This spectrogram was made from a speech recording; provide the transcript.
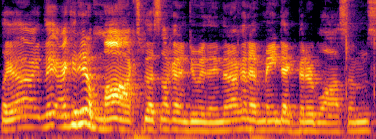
Like, I, they, I could hit a Mox, but that's not going to do anything. They're not going to have main deck Bitter Blossoms.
